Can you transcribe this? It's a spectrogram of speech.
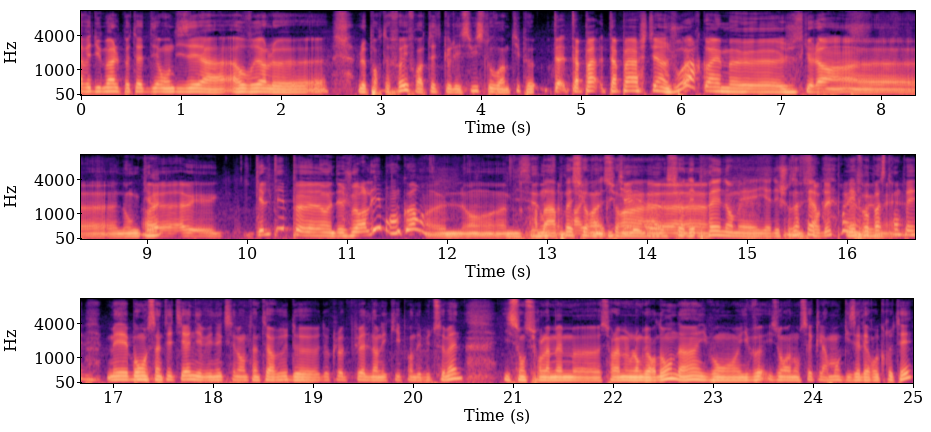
avaient du mal, peut-être, on disait, à, à ouvrir le, le portefeuille. Il faudra peut-être que les Suisses l'ouvrent un petit peu. T'as pas, pas acheté un joueur quand même euh, jusque-là. hein, euh, donc, Ouais. euh, quel type euh, Des joueurs libres encore euh, Ah bah après, sur, un- sur, un- euh, sur des prêts, non, mais il y a des choses à faire. prêts, Mais il ne faut oui, pas se tromper. Mais bon, Saint-Etienne, il y avait une excellente interview de, de Claude Puel dans l'équipe en début de semaine. Ils sont sur la même, sur la même longueur d'onde. hein. Ils, vont, ils, ils ont annoncé clairement qu'ils allaient recruter.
